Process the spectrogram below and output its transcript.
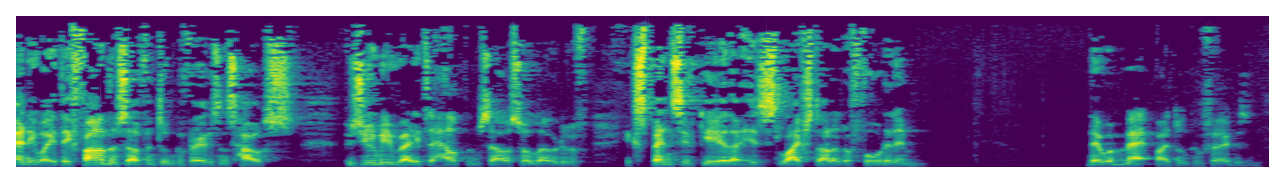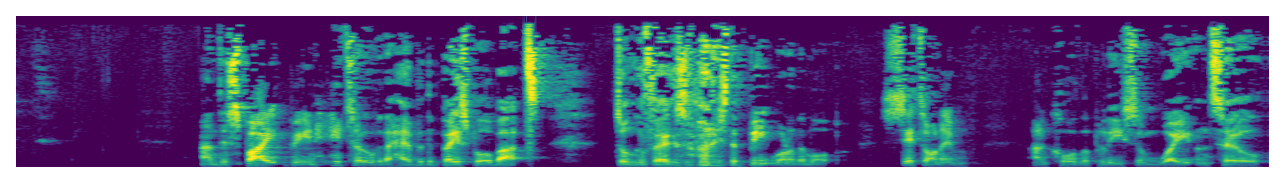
Anyway, they found themselves in Duncan Ferguson's house, presumably ready to help themselves to a load of expensive gear that his lifestyle had afforded him. They were met by Duncan Ferguson. And despite being hit over the head with a baseball bat, Duncan Ferguson managed to beat one of them up, sit on him, and call the police and wait until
